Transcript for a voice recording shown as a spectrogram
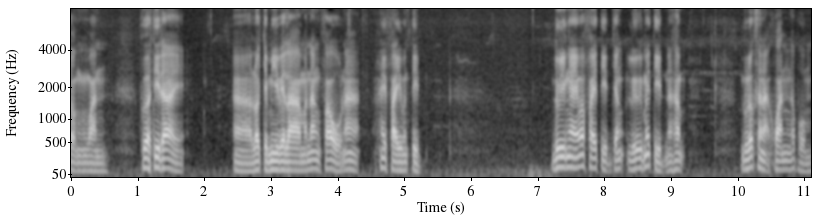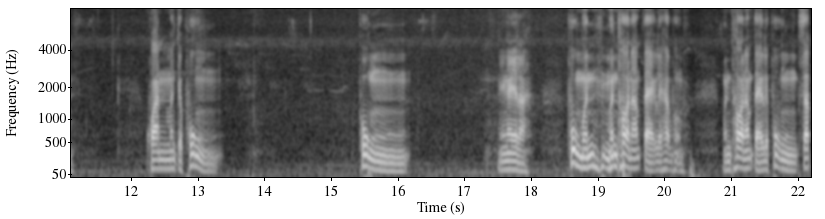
ตอนกลางวัน เพื่อที่ได้เราจะมีเวลามานั่งเฝ้าหน้า ให้ไฟมันติด ดูยังไงว่าไฟติดยังหรือไม่ติดนะครับ ดูลักษณะควันครับผม ควันมันจะพุ่ง พุ่งยังไงล่ะ พุ่งเหมือนเหมือนท่อน้ำแตกเลยครับ ผมเหมือนท่อน้ำแตกเลยพุ่งซัด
